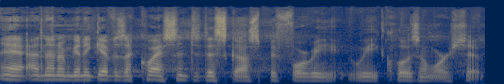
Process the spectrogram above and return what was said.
uh, and then I'm going to give us a question to discuss before we, we close on worship.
